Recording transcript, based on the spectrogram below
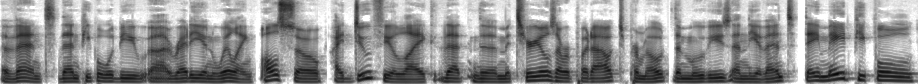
event, then people would be uh, ready and willing. Also, I do feel like that the materials that were put out to promote the movies and the event, they made people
